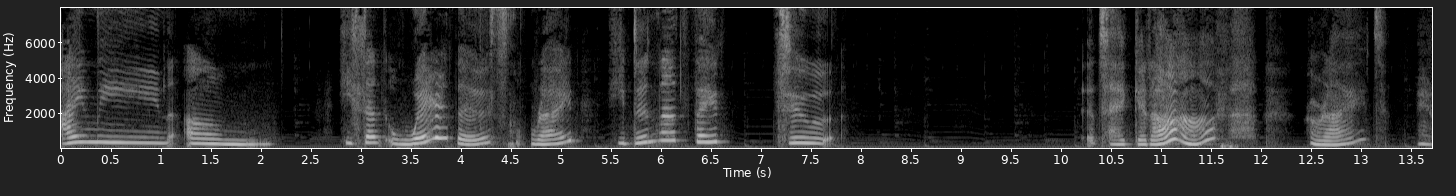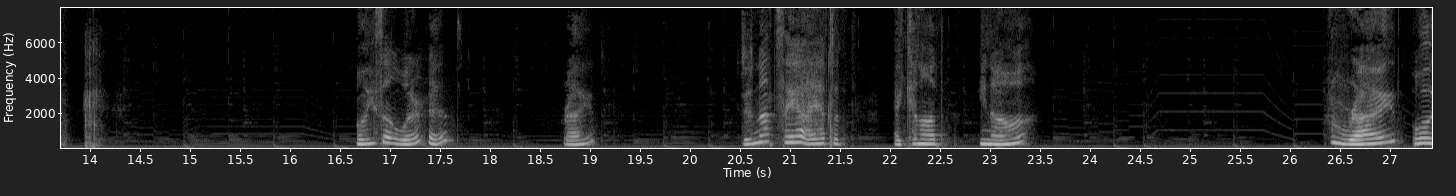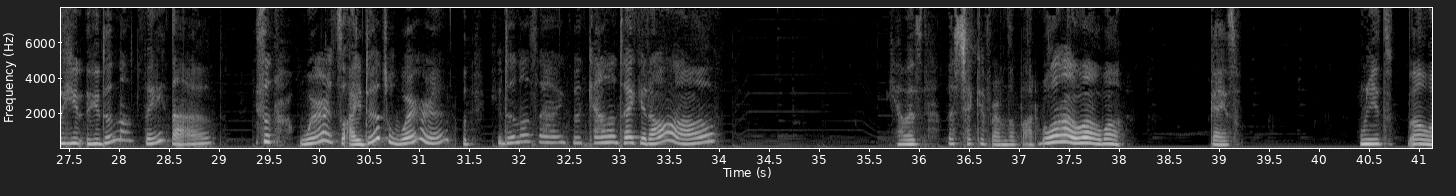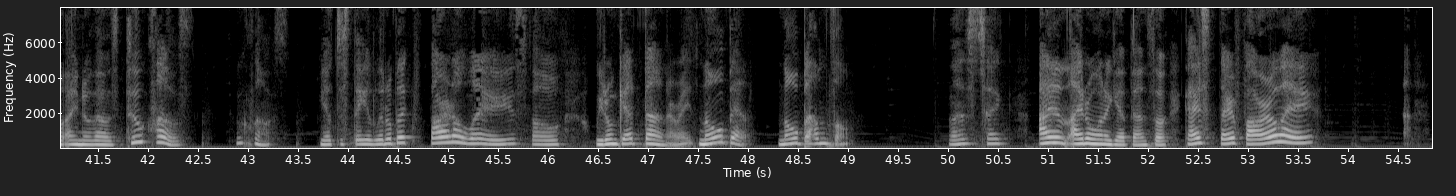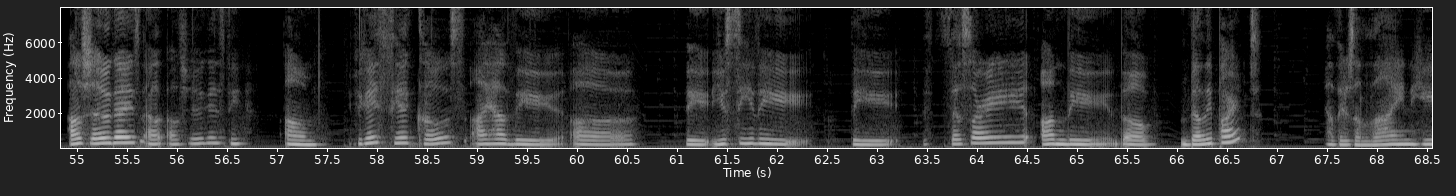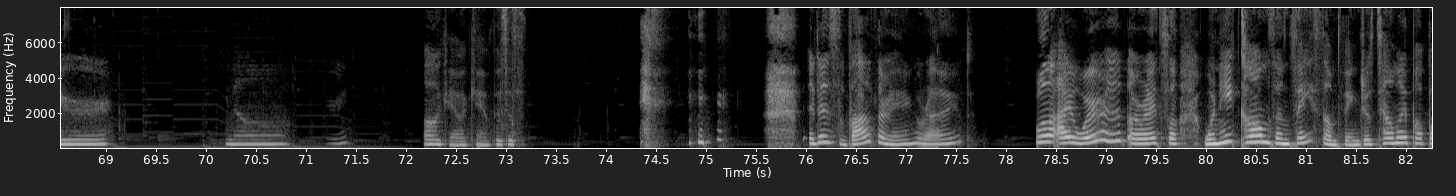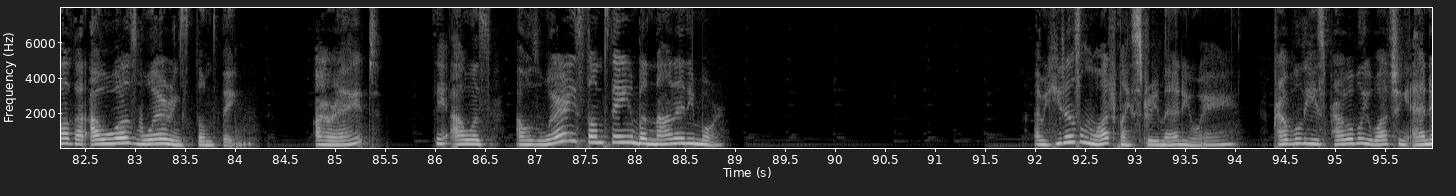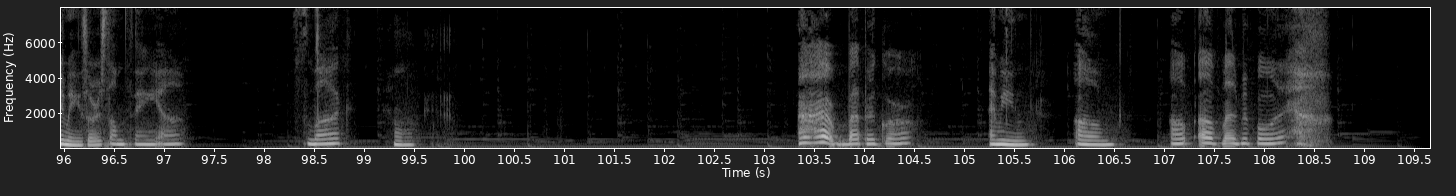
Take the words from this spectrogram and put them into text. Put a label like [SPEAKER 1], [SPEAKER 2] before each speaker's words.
[SPEAKER 1] I mean, um, he said wear this, right? He did not say to take it off, right? Said wear it, right? Did not say I have to. I cannot, you know. Right? Well, he he did not say that. He said wear it, so I did wear it, but he did not say I cannot take it off. Yeah, let's let's check it from the bottom. Whoa, whoa, whoa, guys. We need to. Oh, I know that was too close. Too close. We have to stay a little bit far away so we don't get banned. All right? No ban. No ban zone. Let's check. I I don't want to get banned. So guys, stay far away. I'll show you guys. I'll, I'll show you guys the um. You guys see it close, I have the uh, the you see the the accessory on the the belly part. Now there's a line here. No. Okay, okay. This is. it is bothering, right? Well, I wear it, alright? So when he comes and says something, just tell my papa that I was wearing something. Alright? See, I was I was wearing something, but not anymore. I mean, he doesn't watch my stream anyway. Probably he's probably watching animes or something, yeah. Smug? Hmm. Ah, baby girl. I mean, um, oh, oh baby boy.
